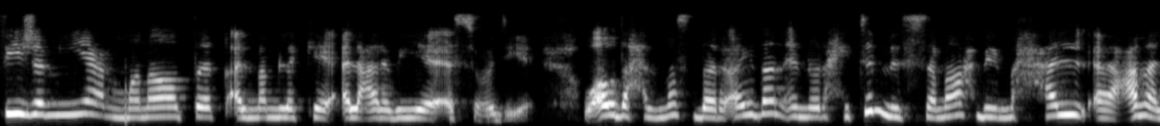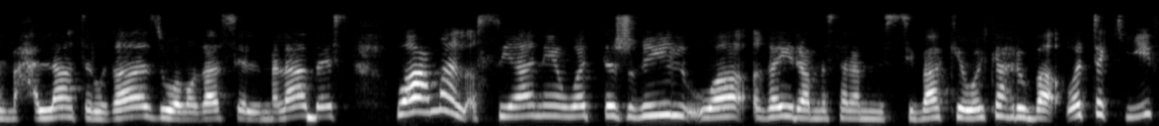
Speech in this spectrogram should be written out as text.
في جميع مناطق المملكة العربية السعودية. وأوضح المصدر أيضا أنه رح يتم السماح بمحل آه، عمل محلات الغاز ومغاسل الملابس وأعمال الصيانة والتشغيل وغيرها مثلا من السباكة والكهرباء والتكييف.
